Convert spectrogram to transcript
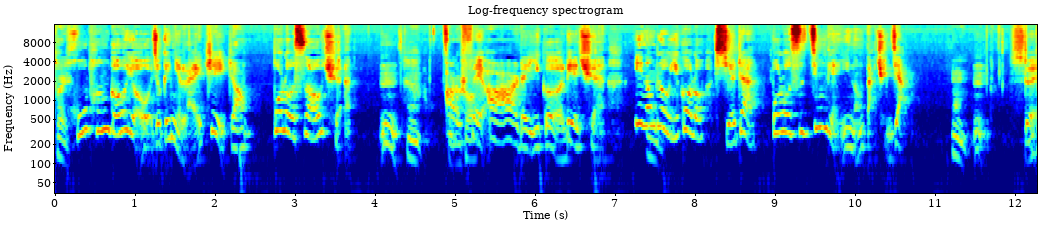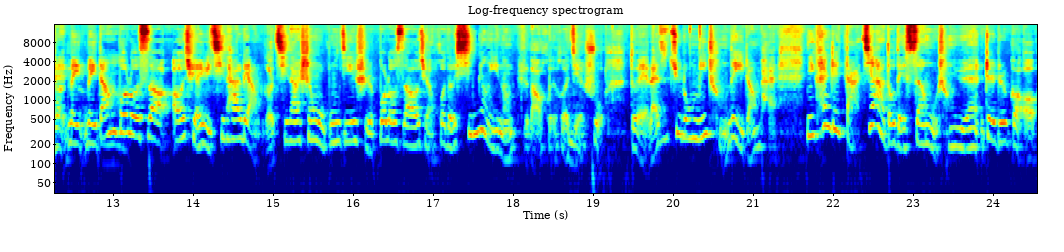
对狐朋狗友，我就给你来这张波洛斯獒犬。嗯，嗯，二说？费二二的一个猎犬，异能只有一个喽，协战波洛斯经典异能打群架。嗯嗯，对每每当波洛斯獒獒犬与其他两个其他生物攻击时，波洛斯獒犬获得新命异能，直到回合结束。对，来自巨龙迷城的一张牌。你看这打架都得三五成云，这只狗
